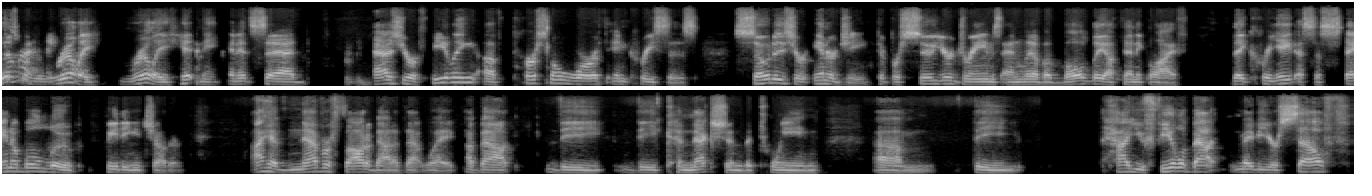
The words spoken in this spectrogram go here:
No this rush. one really really hit me and it said as your feeling of personal worth increases so does your energy to pursue your dreams and live a boldly authentic life they create a sustainable loop feeding each other i have never thought about it that way about the the connection between um, the how you feel about maybe yourself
